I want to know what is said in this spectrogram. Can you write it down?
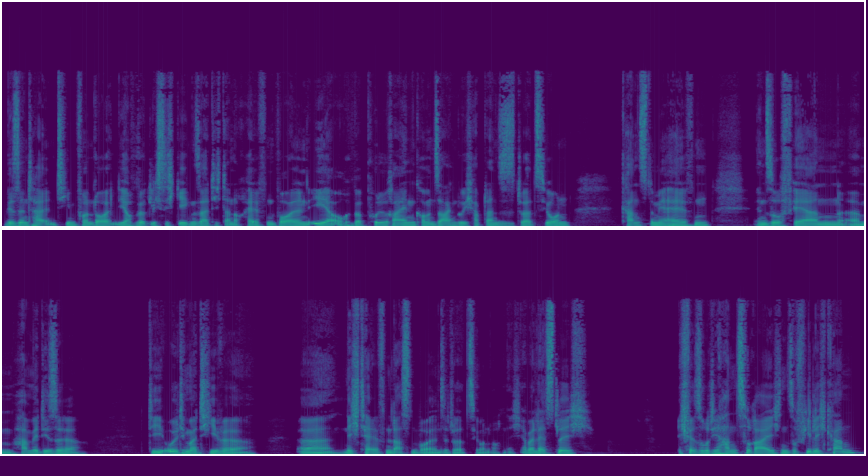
wir sind halt ein Team von Leuten, die auch wirklich sich gegenseitig dann auch helfen wollen, eher auch über Pull reinkommen und sagen, du, ich habe da eine Situation, kannst du mir helfen? Insofern ähm, haben wir diese, die ultimative äh, nicht helfen lassen wollen Situation noch nicht. Aber letztlich, ich versuche die Hand zu reichen, so viel ich kann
